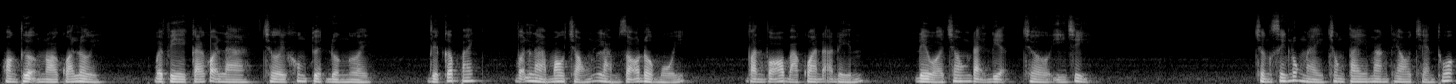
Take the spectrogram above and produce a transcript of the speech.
Hoàng thượng nói quá lời, Bởi vì cái gọi là trời không tuyệt đường người, Việc cấp bách vẫn là mau chóng làm rõ đầu mối. Văn võ bá quan đã đến, Đều ở trong đại điện chờ ý chỉ. Trường sinh lúc này trong tay mang theo chén thuốc.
